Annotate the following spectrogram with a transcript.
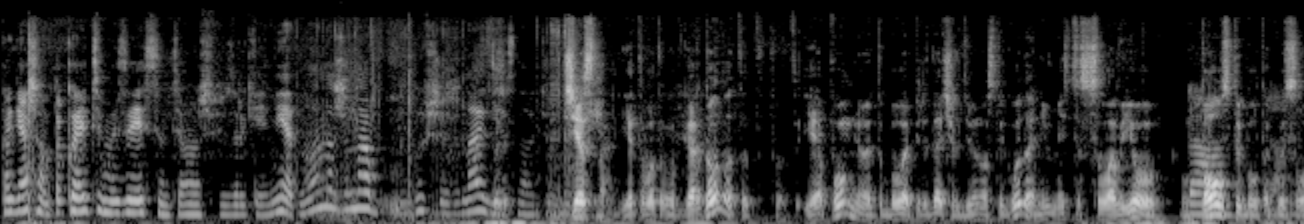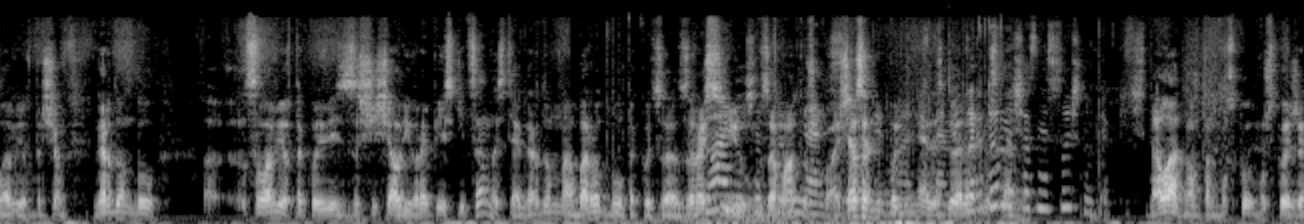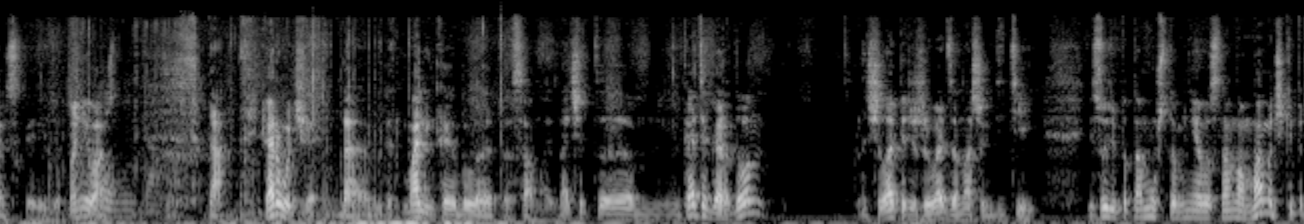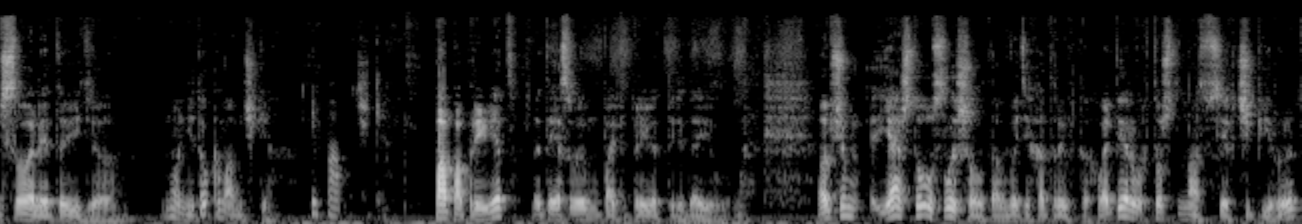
конечно, он только этим известен, тем же физруке. Нет, ну она жена, бывшая жена известного телеведущего. Честно, и это вот, вот Гордон, вот этот вот, я помню, это была передача в 90-е годы, они вместе с Соловьевым. Он да, толстый был такой да, Соловьев. Да. Причем Гордон был Соловьев такой весь защищал европейские ценности, а Гордон наоборот был такой за, за Ну, Россию, за матушку. А поменялись, сейчас они поменялись, да. говорят, Гордона местами. сейчас не слышно практически. Да ладно, он там мужское, мужское женское ведет. Но не важно. Да. Да. Короче, да, маленькое было это самое. Значит, эм, Катя Гордон начала переживать за наших детей. И судя по тому, что мне в основном мамочки присылали это видео, ну, не только мамочки. И папочки. Папа, привет. Это я своему папе привет передаю. В общем, я что услышал там в этих отрывках? Во-первых, то, что нас всех чипируют.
